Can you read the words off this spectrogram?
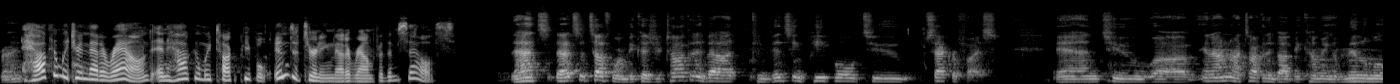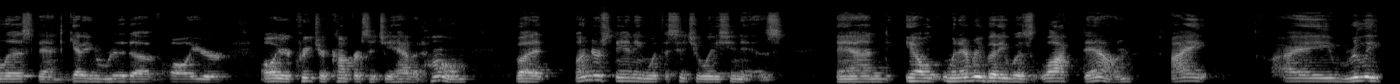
Right. How can we turn that around, and how can we talk people into turning that around for themselves? That's that's a tough one because you're talking about convincing people to sacrifice and to uh, and i'm not talking about becoming a minimalist and getting rid of all your all your creature comforts that you have at home but understanding what the situation is and you know when everybody was locked down i i really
